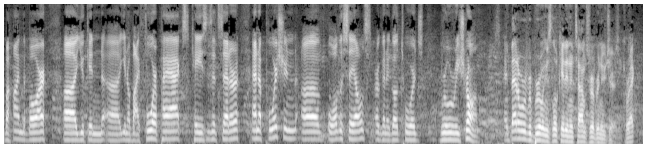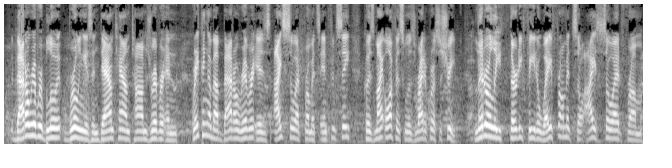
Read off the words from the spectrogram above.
behind the bar. Uh, you can, uh, you know, buy four packs, cases, etc. And a portion of all the sales are going to go towards Brewery Strong. And Battle River Brewing is located in Toms River, New Jersey, correct? Battle River Brewing is in downtown Tom's River, and great thing about Battle River is I saw it from its infancy because my office was right across the street, literally 30 feet away from it. So I saw it from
